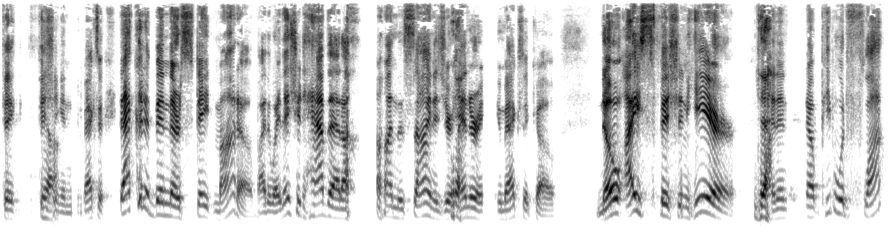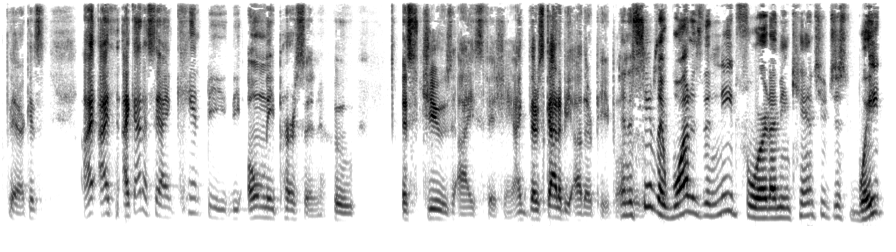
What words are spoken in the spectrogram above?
fishing yeah. in New Mexico. That could have been their state motto, by the way. They should have that on, on the sign as you're yeah. entering New Mexico. No ice fishing here. Yeah. And then you know, people would flock there because I, I I gotta say I can't be the only person who eschews ice fishing. I, there's got to be other people. And it seems like what is the need for it? I mean, can't you just wait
